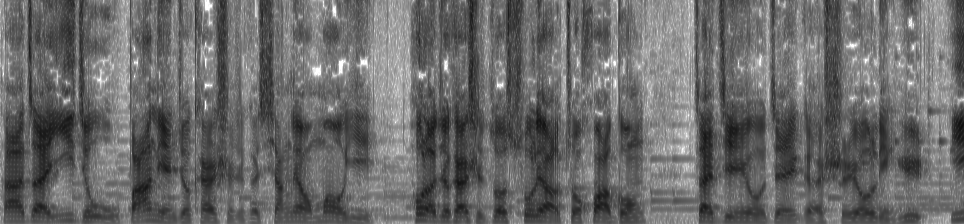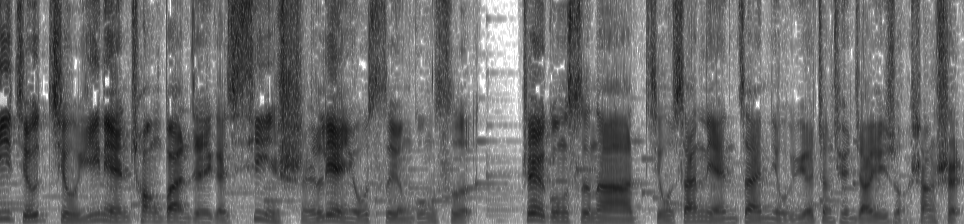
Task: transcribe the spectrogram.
他在一九五八年就开始这个香料贸易，后来就开始做塑料、做化工，再进入这个石油领域。一九九一年创办这个信实炼油私营公司，这个公司呢，九三年在纽约证券交易所上市。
